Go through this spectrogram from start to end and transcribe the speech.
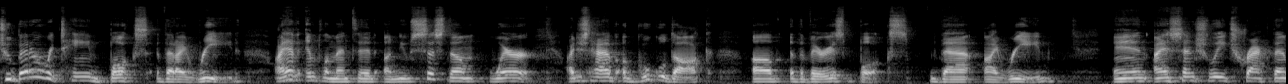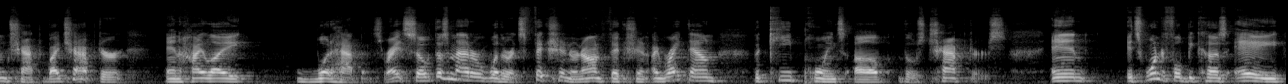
To better retain books that I read, I have implemented a new system where I just have a Google Doc of the various books that I read, and I essentially track them chapter by chapter and highlight what happens, right? So it doesn't matter whether it's fiction or nonfiction, I write down the key points of those chapters. And it's wonderful because, A,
